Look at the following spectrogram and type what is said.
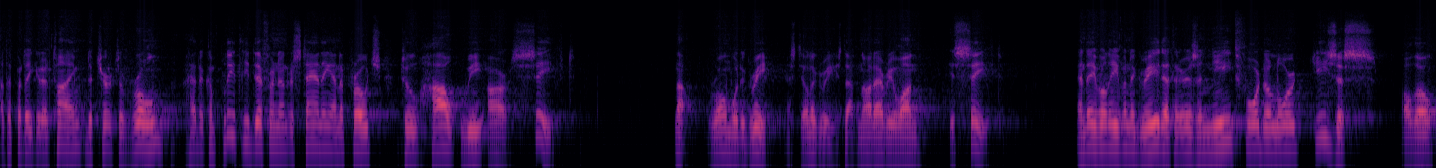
at a particular time, the Church of Rome had a completely different understanding and approach to how we are saved. Now, Rome would agree, and still agrees, that not everyone is saved. And they will even agree that there is a need for the Lord Jesus, although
